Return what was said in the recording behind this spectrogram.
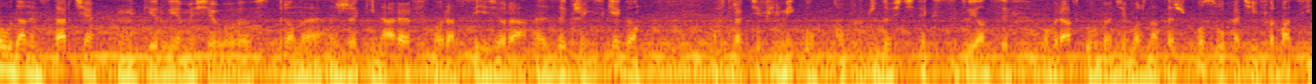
Po udanym starcie mm, kierujemy się w stronę rzeki Narew oraz jeziora Zegrzyńskiego. W trakcie filmiku, oprócz dość ekscytujących obrazków, będzie można też posłuchać informacji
